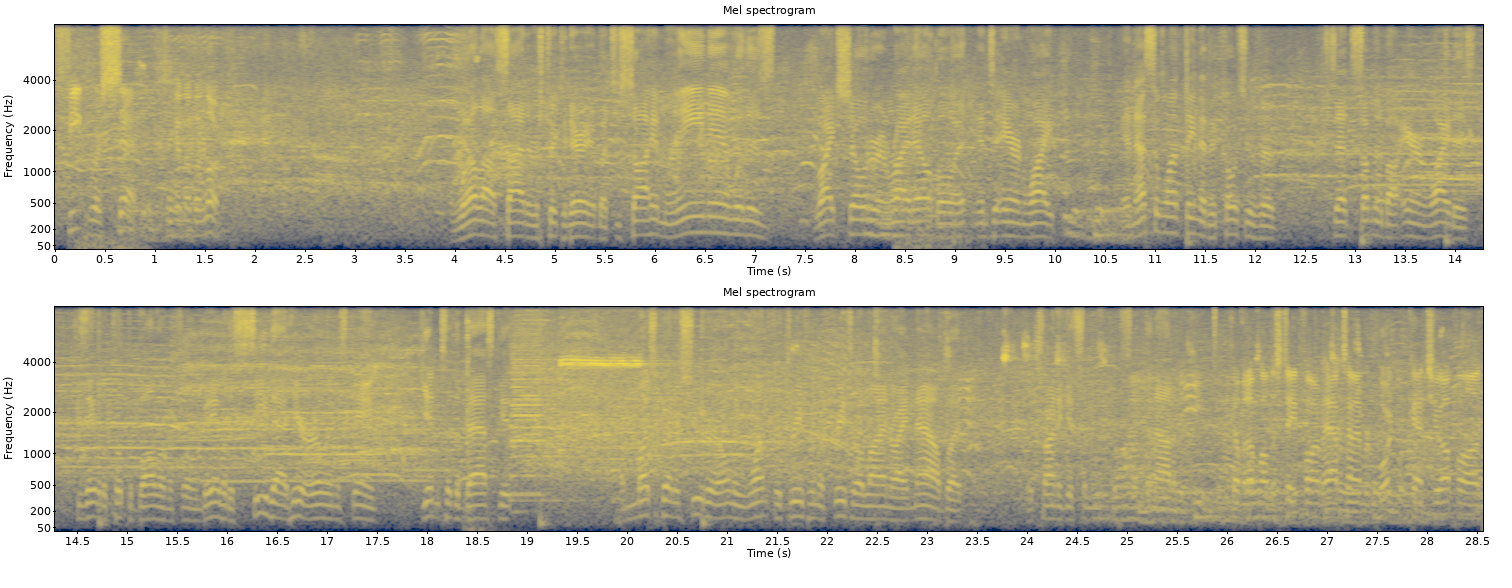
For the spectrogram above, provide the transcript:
feet were set. Take another look. Well outside the restricted area, but you saw him lean in with his right shoulder and right elbow into Aaron White. And that's the one thing that the coaches have said something about Aaron White is he's able to put the ball on the floor and be able to see that here early in this game getting to the basket. A much better shooter, only one for three from the free throw line right now, but they're trying to get some something out of it. Coming up on the State Farm halftime report, we'll catch you up on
